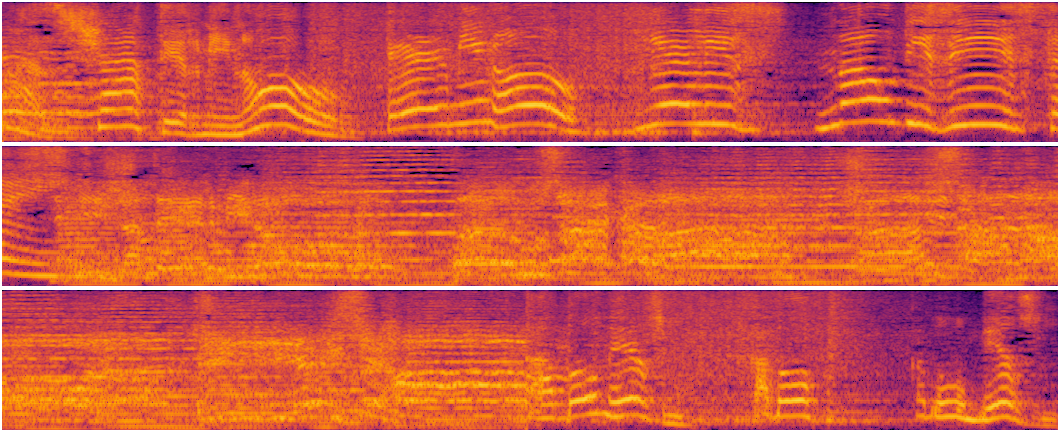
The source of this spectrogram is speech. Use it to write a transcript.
Mas já terminou? Terminou! E eles não desistem! Acabou mesmo! Acabou! Acabou mesmo!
